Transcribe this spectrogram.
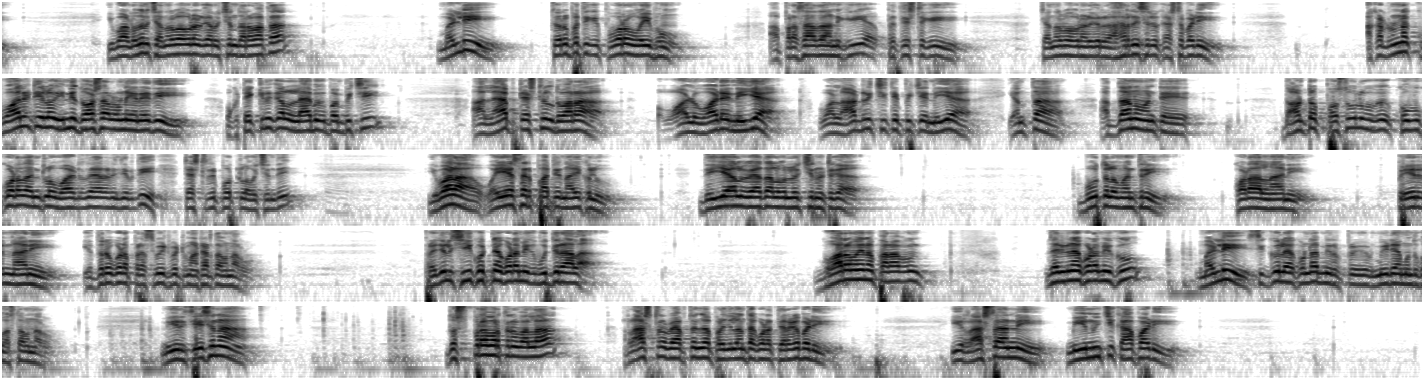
ఇవాళ రోజున చంద్రబాబు నాయుడు గారు వచ్చిన తర్వాత మళ్ళీ తిరుపతికి పూర్వ వైభవం ఆ ప్రసాదానికి ప్రతిష్టకి చంద్రబాబు నాయుడు గారు అహర్నిశలు కష్టపడి అక్కడ ఉన్న క్వాలిటీలో ఇన్ని దోషాలు ఉన్నాయనేది ఒక టెక్నికల్ ల్యాబ్కి పంపించి ఆ ల్యాబ్ టెస్టుల ద్వారా వాళ్ళు వాడే నెయ్యి వాళ్ళు ఆర్డర్ ఇచ్చి తెప్పించే నెయ్యి ఎంత అద్దానం అంటే దాంట్లో పశువులు కొవ్వు కూడా దాంట్లో వాడినారని చెప్పి టెస్ట్ రిపోర్ట్లో వచ్చింది. ఇవాళ వైఎస్ఆర్ పార్టీ నాయకులు దెయ్యాలు వేదాల వల్ల వచ్చినట్టుగా బూతుల మంత్రి కొడాల నాని పేరు నాని ఇద్దరు కూడా ప్రెస్ మీట్ పెట్టి మాట్లాడుతూ ఉన్నారు. ప్రజలు చీకొట్టినా కూడా మీకు బుద్ధి రాలా. ఘోరమైన పరాభం జరిగినా కూడా మీకు మళ్ళీ సిగ్గు లేకుండా మీరు మీడియా ముందుకు వస్తూ ఉన్నారు. మీరు చేసిన దుష్ప్రవర్తన వల్ల రాష్ట్ర వ్యాప్తంగా ప్రజలంతా కూడా తిరగబడి ఈ రాష్ట్రాన్ని మీ నుంచి కాపాడి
